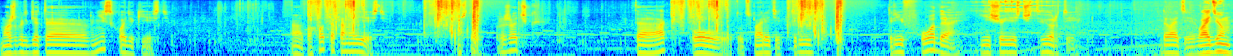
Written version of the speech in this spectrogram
Может быть, где-то вниз ходик есть? А, поход так оно и есть. Ну что, прыжочек. Так. О, тут смотрите, три, три входа. Еще есть четвертый. Давайте войдем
